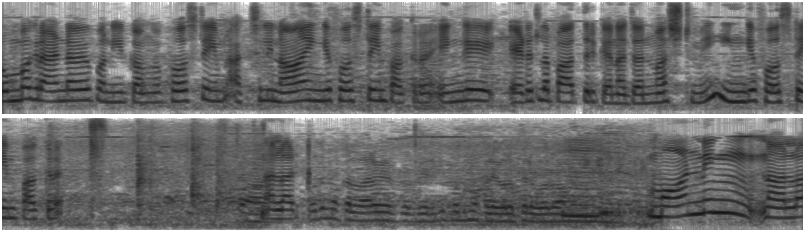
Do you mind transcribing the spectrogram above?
ரொம்ப கிராண்டாகவே பண்ணியிருக்காங்க ஃபர்ஸ்ட் டைம் ஆக்சுவலி நான் இங்கே ஃபர்ஸ்ட் டைம் பார்க்குறேன் எங்கள் இடத்துல பார்த்துருக்கேன் நான் ஜன்மாஷ்டமி இங்கே ஃபர்ஸ்ட் டைம் பார்க்குறேன் நல்லா இருக்கு. பொதுமக்கள் வரவேற்பு எப்படி இருக்கு? பொதுமக்கள் எவ்வளோ பேர் வருவாங்க நீங்க நினைக்கிறீங்க? மார்னிங் நல்லா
